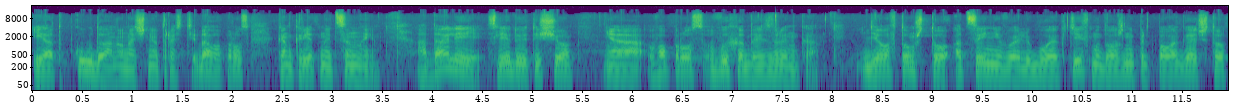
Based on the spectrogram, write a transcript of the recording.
и откуда оно начнет расти. Да, вопрос конкретной цены. А далее следует еще вопрос выхода из рынка. Дело в том, что оценивая любой актив, мы должны предполагать, что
